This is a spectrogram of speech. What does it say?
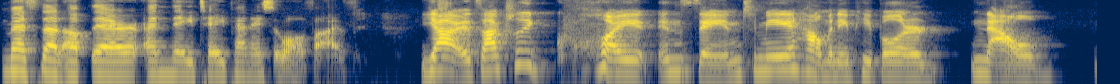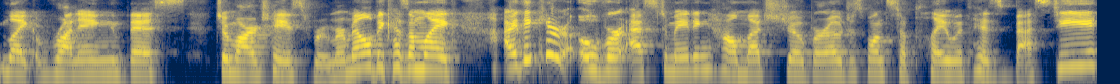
mess that up there, and they take Penei Sewell at five. Yeah, it's actually quite insane to me how many people are now like running this Ja'Marr Chase rumor mill because I'm like, I think you're overestimating how much Joe Burrow just wants to play with his bestie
